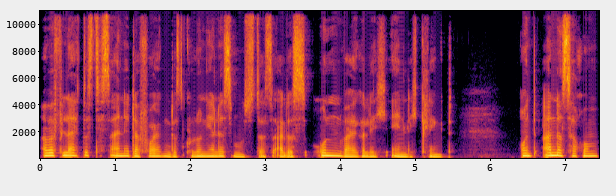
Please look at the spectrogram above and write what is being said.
Aber vielleicht ist das eine der Folgen des Kolonialismus, dass alles unweigerlich ähnlich klingt. Und andersherum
